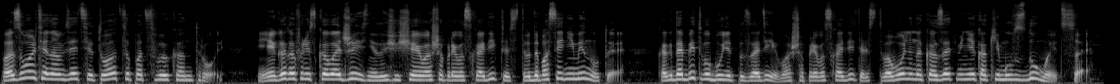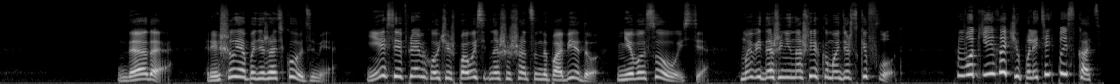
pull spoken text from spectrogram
позвольте нам взять ситуацию под свой контроль. Я готов рисковать жизнью, защищая ваше превосходительство до последней минуты. Когда битва будет позади, ваше превосходительство волен наказать меня, как ему вздумается. Да-да, решил я поддержать Куидзуми. Если впрямь хочешь повысить наши шансы на победу, не высовывайся. Мы ведь даже не нашли командирский флот. Вот я и хочу полететь поискать.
